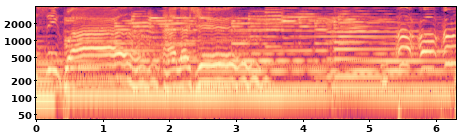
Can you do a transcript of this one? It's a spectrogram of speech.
desigual à la gel. Oh, oh, oh,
